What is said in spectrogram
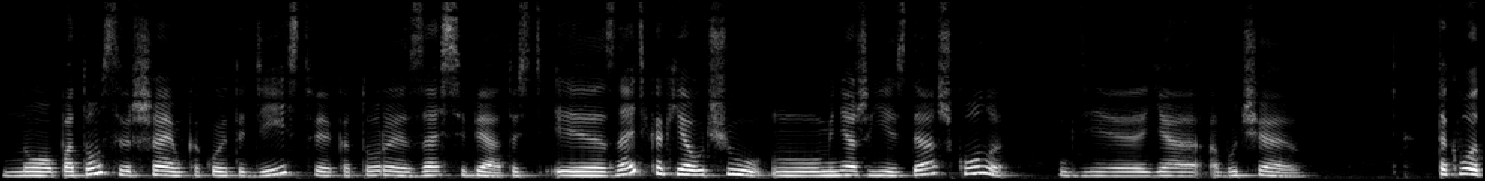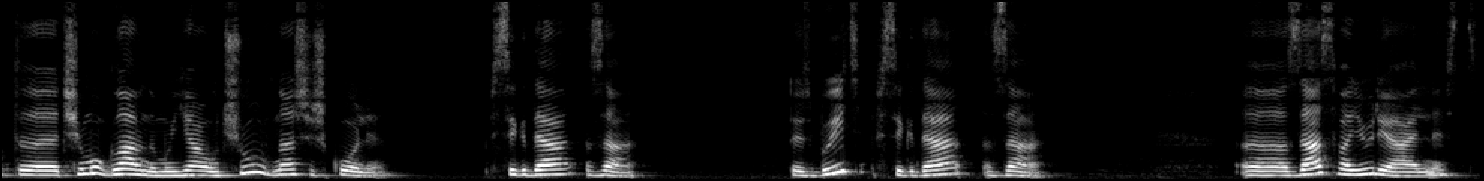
но потом совершаем какое-то действие, которое за себя. То есть, э, знаете, как я учу? У меня же есть, да, школа, где я обучаю так вот, э, чему главному я учу в нашей школе? Всегда за. То есть быть всегда за. Э, за свою реальность,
